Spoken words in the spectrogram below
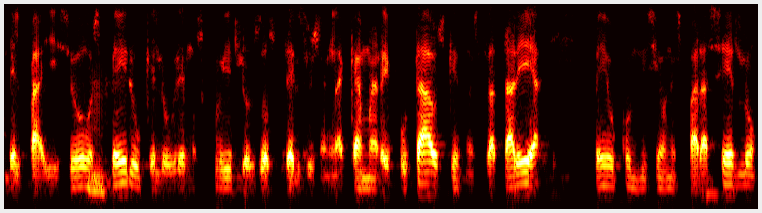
del país. Yo espero que logremos incluir los dos tercios en la Cámara de Diputados, que es nuestra tarea. Veo condiciones para hacerlo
